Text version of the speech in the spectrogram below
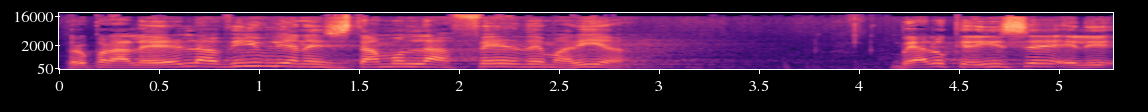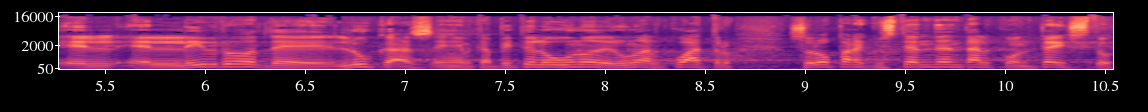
Pero para leer la Biblia necesitamos la fe de María. Vea lo que dice el, libro de Lucas en el capítulo 1 del 1 al 4, solo para que usted entienda el contexto.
